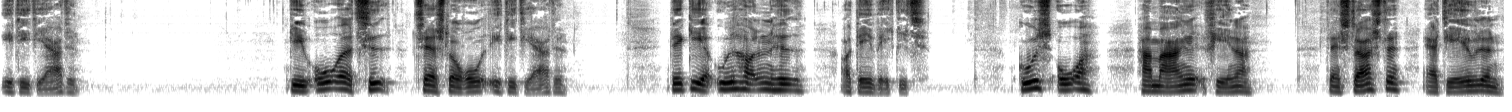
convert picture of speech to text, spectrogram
i dit hjerte. Giv ordet tid til at slå rod i dit hjerte. Det giver udholdenhed, og det er vigtigt. Guds ord har mange fjender. Den største er djævlen,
